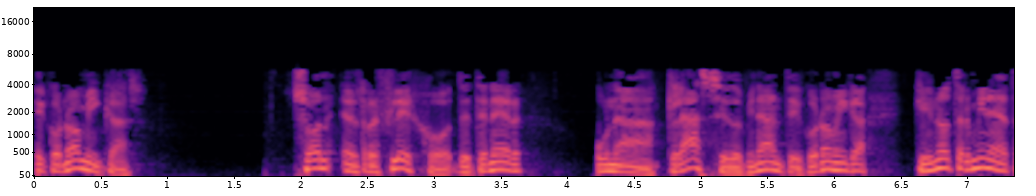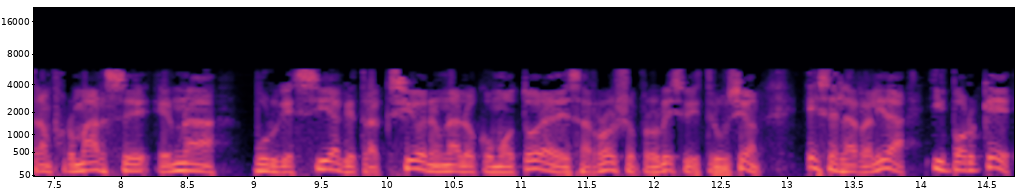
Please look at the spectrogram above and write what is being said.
económicas, son el reflejo de tener una clase dominante económica que no termina de transformarse en una burguesía que tracciona, una locomotora de desarrollo, progreso y distribución. Esa es la realidad. ¿Y por qué?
